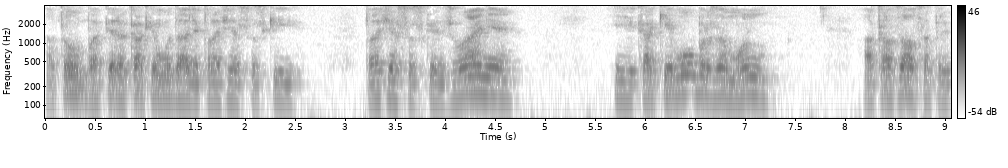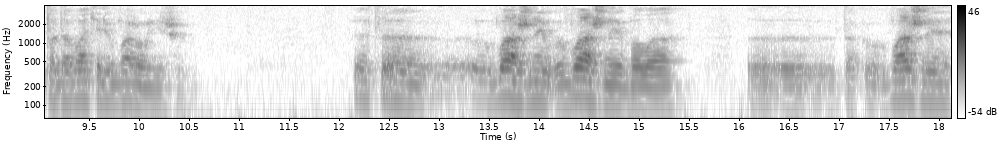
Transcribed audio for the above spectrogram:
о том, во-первых, как ему дали профессорский, профессорское звание, и каким образом он оказался преподавателем в Воронеже. Это важный, важная была, э, так, важное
